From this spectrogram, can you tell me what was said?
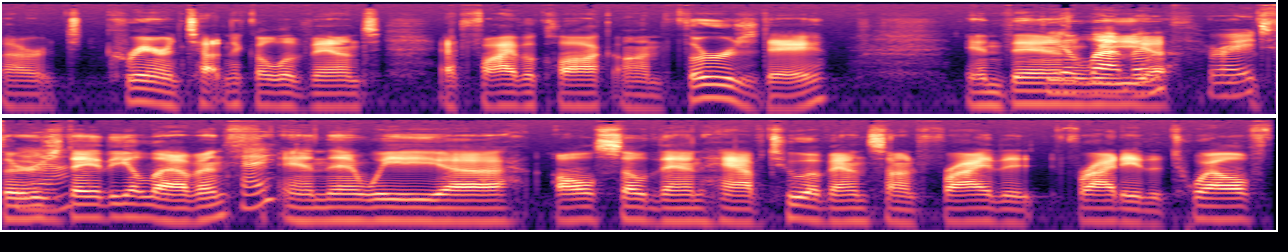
our career and technical event at 5 o'clock on Thursday. And then The we 11th, uh, right? Thursday the 11th, Okay. and then we uh, also then have two events on Friday, Friday the 12th.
